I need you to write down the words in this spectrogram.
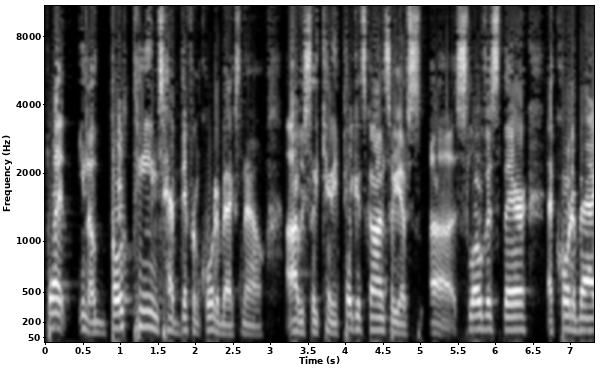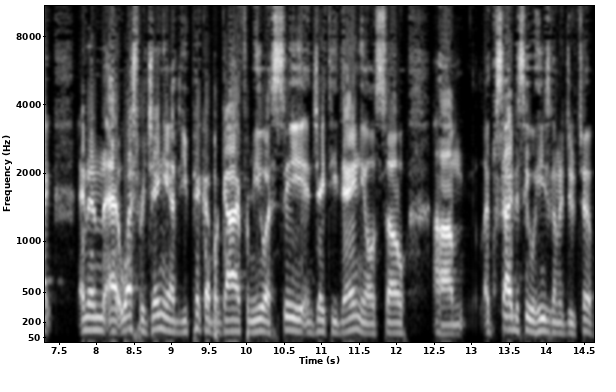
but you know, both teams have different quarterbacks now. Obviously, Kenny Pickett's gone, so you have uh, Slovis there at quarterback, and then at West Virginia, you pick up a guy from USC and JT Daniels. So um, excited to see what he's going to do too.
